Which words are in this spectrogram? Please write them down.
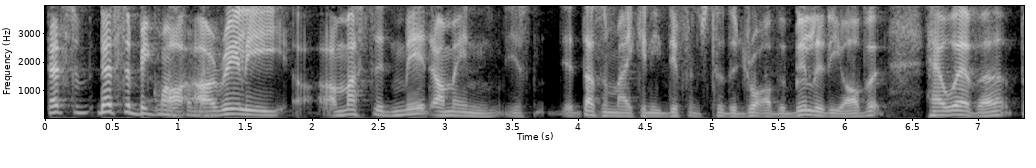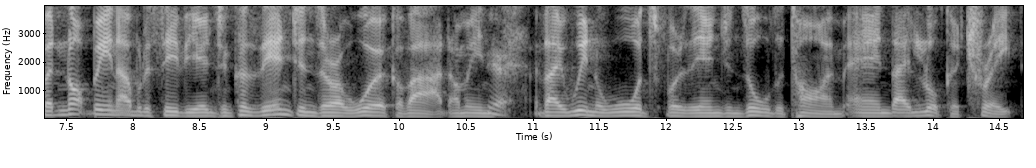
That's that's a big one for me. I, I really, I must admit, I mean, it doesn't make any difference to the drivability of it. However, but not being able to see the engine because the engines are a work of art. I mean, Yeah. they win awards for the engines all the time, and they look a treat.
